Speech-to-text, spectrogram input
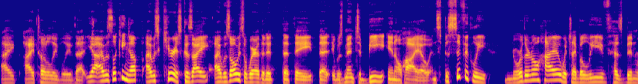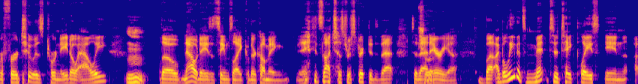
I, I totally believe that. Yeah, I was looking up. I was curious because I, I was always aware that it that they that it was meant to be in Ohio and specifically northern Ohio, which I believe has been referred to as Tornado Alley. Though nowadays it seems like they're coming. It's not just restricted to that to that Sure. area, but I believe it's meant to take place in uh,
